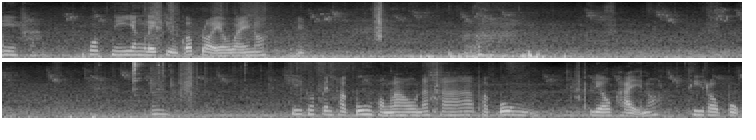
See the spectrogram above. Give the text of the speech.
นี่ค่ะ พวกนี้ยังเล็กอยู่ก็ปล่อยเอาไว้เนาะเนี่ยนี่ก็เป็นผักบุ้งของเรานะคะ ผักบุ้งเลียวไผ่เนาะที่เราปลูก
